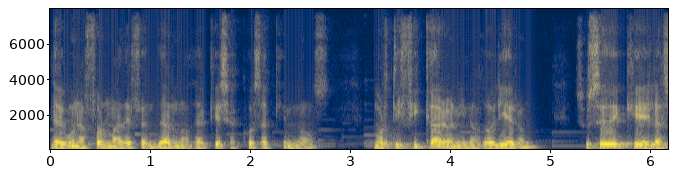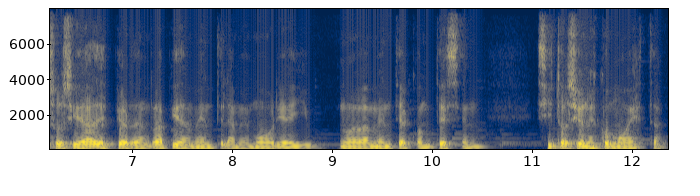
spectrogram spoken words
de alguna forma defendernos de aquellas cosas que nos mortificaron y nos dolieron. Sucede que las sociedades pierden rápidamente la memoria y nuevamente acontecen situaciones como esta.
